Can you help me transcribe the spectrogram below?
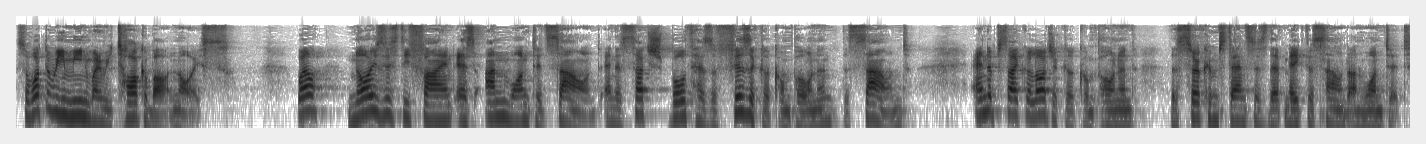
So, what do we mean when we talk about noise? Well, noise is defined as unwanted sound, and as such, both has a physical component, the sound, and a psychological component, the circumstances that make the sound unwanted.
